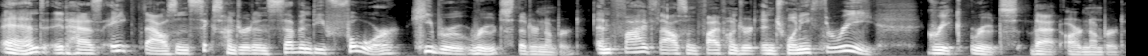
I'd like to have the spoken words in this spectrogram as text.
and it has 8,674 Hebrew roots that are numbered and 5,523 Greek roots that are numbered.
